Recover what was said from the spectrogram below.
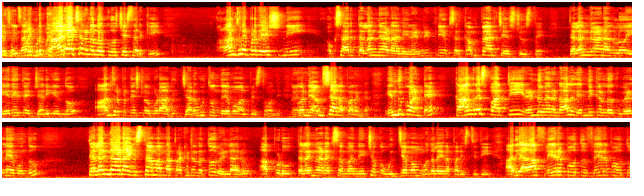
నిమిషం సార్. ఇప్పుడు కార్యాచరణలోకి వచ్చేసరికి ఆంధ్రప్రదేశ్ని ఒకసారి తెలంగాణని రెండింటిని ఒకసారి కంపేర్ చేసి చూస్తే తెలంగాణలో ఏదైతే జరిగిందో ఆంధ్రప్రదేశ్లో కూడా అది జరుగుతుందేమో అనిపిస్తోంది. కొన్ని అంశాల పరంగా. ఎందుకు అంటే కాంగ్రెస్ పార్టీ రెండు వేల నాలుగు ఎన్నికల్లోకి వెళ్ళే ముందు తెలంగాణ ఇస్తామన్న ప్రకటనతో వెళ్ళారు అప్పుడు తెలంగాణకు సంబంధించి ఒక ఉద్యమం మొదలైన పరిస్థితి. అది అలా ఫ్లేరప్ అవుతూ ఫ్లేరప్ అవుతూ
